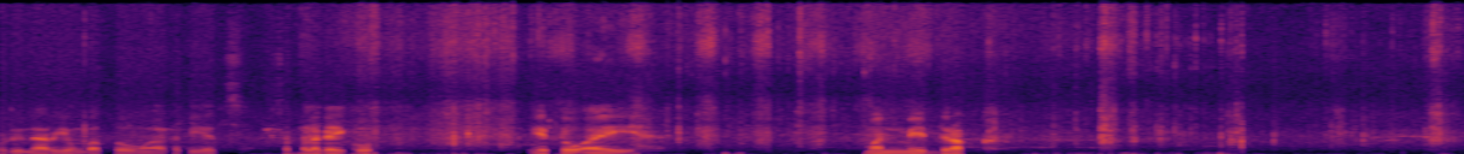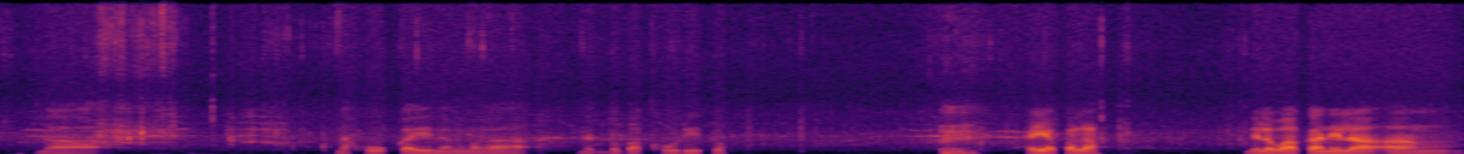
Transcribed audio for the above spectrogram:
ordinaryong bato mga katiits sa palagay ko ito ay man-made rock na nahukay ng mga nagbabakho dito. Kaya pala nilawakan nila ang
